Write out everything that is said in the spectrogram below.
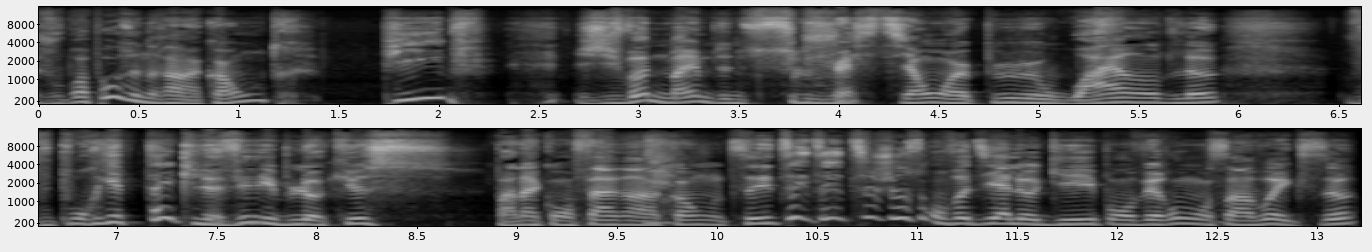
je vous propose une rencontre, puis j'y vais de même d'une suggestion un peu wild, là. Vous pourriez peut-être lever les blocus pendant qu'on fait la rencontre. Tu sais, juste, on va dialoguer, puis on verra où on s'en va avec ça.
